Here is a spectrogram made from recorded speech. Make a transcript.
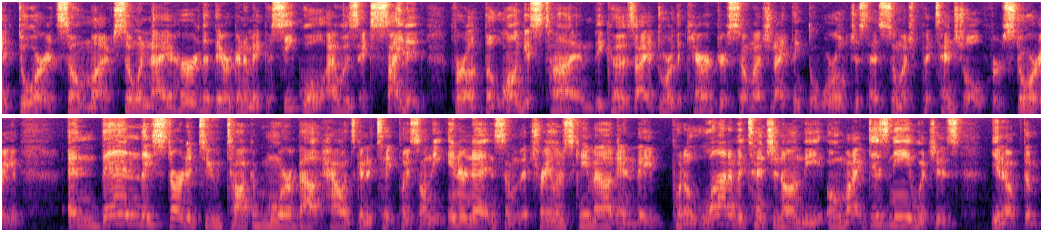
adore it so much. So when I heard that they were going to make a sequel, I was excited for the longest time because I adore the characters so much and I think the world just has so much potential for story. And then they started to talk more about how it's going to take place on the internet, and some of the trailers came out, and they put a lot of attention on the Oh My Disney, which is, you know, the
